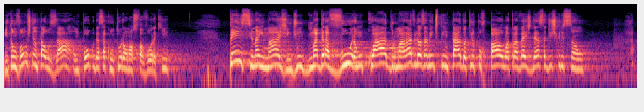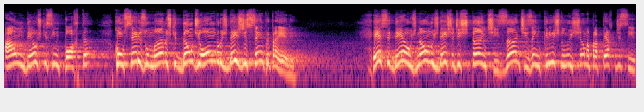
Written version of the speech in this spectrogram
Então vamos tentar usar um pouco dessa cultura ao nosso favor aqui. Pense na imagem de uma gravura, um quadro maravilhosamente pintado aqui por Paulo através dessa descrição. Há um Deus que se importa com seres humanos que dão de ombros desde sempre para Ele. Esse Deus não nos deixa distantes, antes em Cristo nos chama para perto de si,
